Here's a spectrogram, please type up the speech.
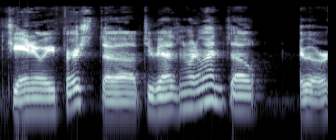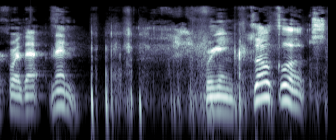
January 1st, uh, 2021, so I will record that then. We're getting so close.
